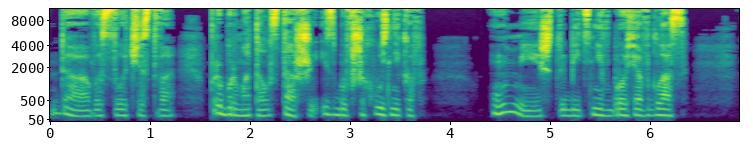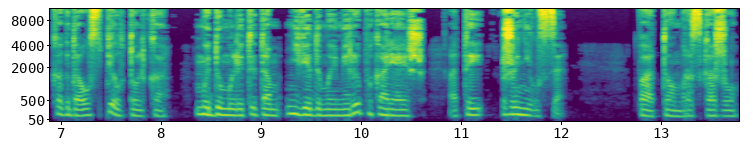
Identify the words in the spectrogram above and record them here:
«Да, высочество», — пробормотал старший из бывших узников. «Умеешь ты бить не в бровь, а в глаз. Когда успел только. Мы думали, ты там неведомые миры покоряешь, а ты женился». «Потом расскажу»,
